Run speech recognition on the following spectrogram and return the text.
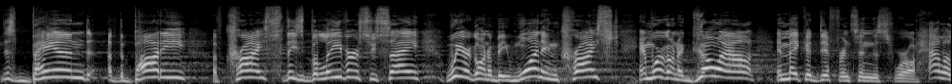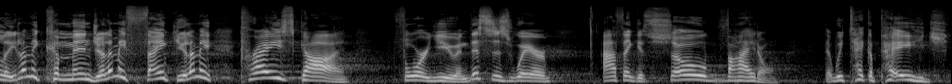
this band of the body of Christ, these believers who say, we are going to be one in Christ and we're going to go out and make a difference in this world. Hallelujah. Let me commend you. Let me thank you. Let me praise God for you. And this is where I think it's so vital that we take a page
